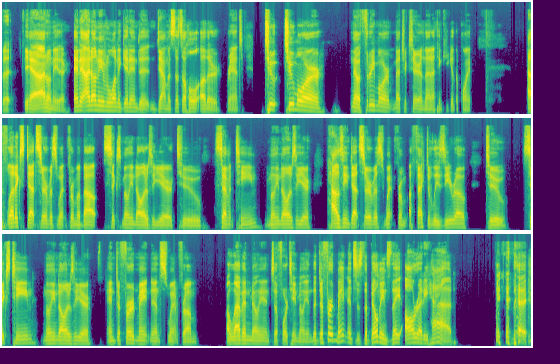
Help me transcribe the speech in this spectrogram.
but Yeah, I don't either. And I don't even want to get into endowments. That's a whole other rant. Two two more no, three more metrics here and then I think you get the point. Athletics debt service went from about 6 million dollars a year to 17 million dollars a year. Housing debt service went from effectively 0 to 16 million dollars a year and deferred maintenance went from 11 million to 14 million. The deferred maintenance is the buildings they already had that,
